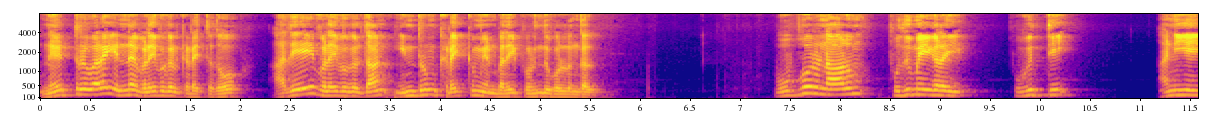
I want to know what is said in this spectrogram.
நேற்று வரை என்ன விளைவுகள் கிடைத்ததோ அதே விளைவுகள் தான் இன்றும் கிடைக்கும் என்பதை புரிந்து கொள்ளுங்கள். ஒவ்வொரு நாளும் புதுமைகளை புகுத்தி அணியை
